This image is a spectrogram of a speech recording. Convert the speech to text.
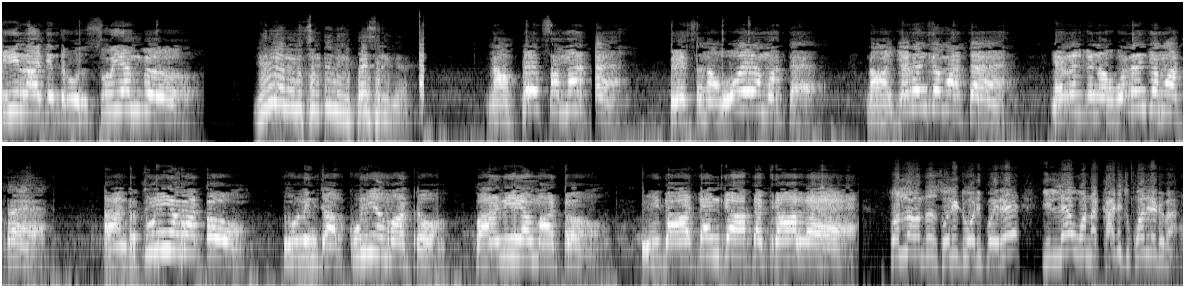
டி ராஜேந்தர் ஒரு சுயம்பு. என்ன நினைச்சிட்டு நீங்க பேசுறீங்க? நான் பேச மாட்டேன். பேச நான் ஓய மாட்டேன் நான் இறங்க மாட்டேன் இறங்க நான் உறங்க மாட்டேன் நாங்க துணிய மாட்டோம். துணிஞ்சார் குனிய மாட்டோம். பணிய மாட்டோம். இது அடங்காத கால. சொல்ல வந்தது சொல்லிட்டு ஓடி போயிரு. இல்ல உன்னை கடிச்சு குதறிடுவேன்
